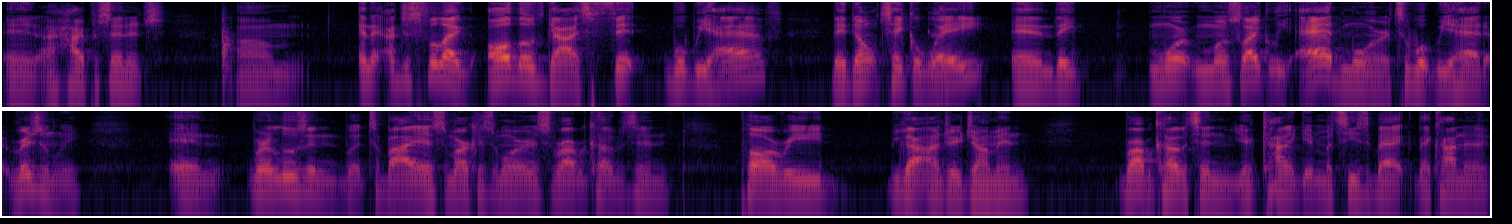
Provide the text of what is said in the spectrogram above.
and a high percentage. Um, and I just feel like all those guys fit what we have. They don't take away, and they more most likely add more to what we had originally. And we're losing with Tobias, Marcus Morris, Robert Covington, Paul Reed. You got Andre Drummond, Robert Covington. You're kind of getting Matisse back. That kind of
